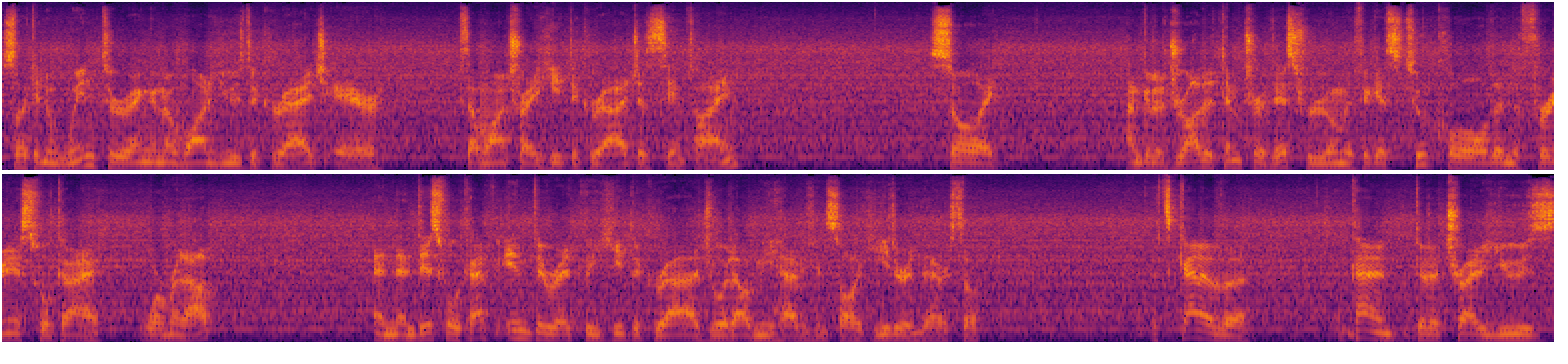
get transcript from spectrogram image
So like in winter I'm gonna want to use the garage air because I want to try to heat the garage at the same time. So like I'm gonna draw the temperature of this room. If it gets too cold then the furnace will kind of warm it up. And then this will kind of indirectly heat the garage without me having to install a heater in there. So it's kind of a I'm kind of gonna try to use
